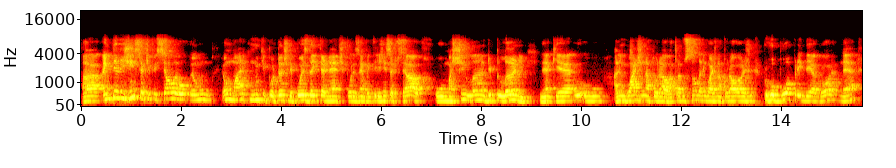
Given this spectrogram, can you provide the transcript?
a, a inteligência artificial é, é, um, é um marco muito importante depois da internet, por exemplo, a inteligência artificial, o machine learning, deep learning, né? Que é o, o a linguagem natural, a tradução da linguagem natural para o robô aprender agora, né?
